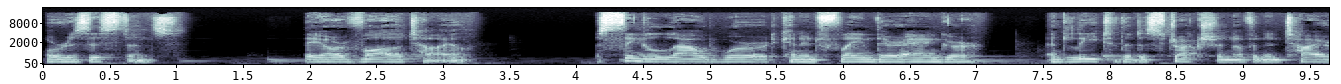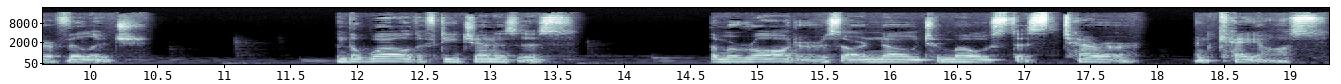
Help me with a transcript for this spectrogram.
or resistance. They are volatile a single loud word can inflame their anger and lead to the destruction of an entire village. In the world of Degenesis, the marauders are known to most as terror and chaos.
